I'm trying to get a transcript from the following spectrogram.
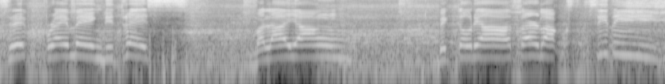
Strip framing di tres. Balayang Victoria Tarlac City.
